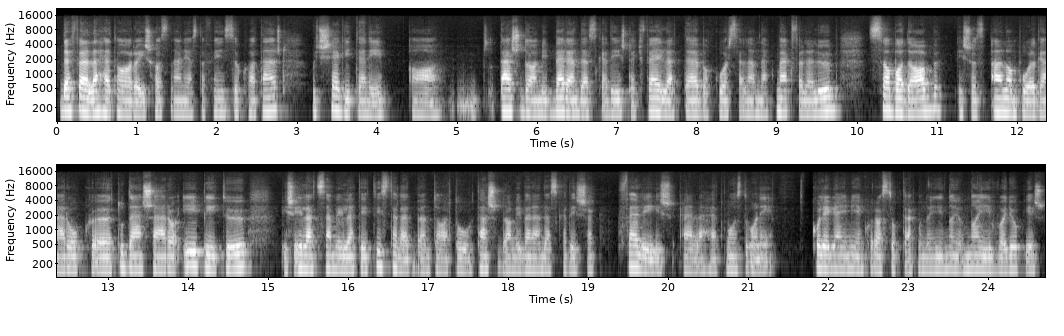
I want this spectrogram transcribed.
de fel lehet arra is használni ezt a fényszöghatást, hogy segíteni a társadalmi berendezkedést egy fejlettebb, a korszellemnek megfelelőbb, szabadabb és az állampolgárok tudására építő és életszemléletét tiszteletben tartó társadalmi berendezkedések felé is el lehet mozdulni. Kollégáim ilyenkor azt szokták mondani, hogy én nagyon naív vagyok, és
